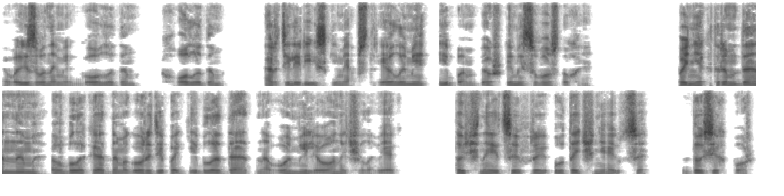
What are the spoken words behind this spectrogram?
вызванными голодом, холодом, артиллерийскими обстрелами и бомбежками с воздуха. По некоторым данным, в блокадном городе погибло до 1 миллиона человек. Точные цифры уточняются до сих пор.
